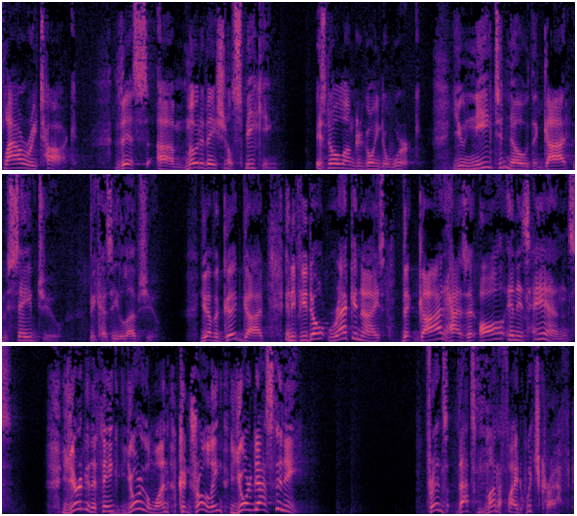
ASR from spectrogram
flowery talk, this um, motivational speaking, is no longer going to work. You need to know the God who saved you because he loves you. You have a good God, and if you don't recognize that God has it all in his hands, you're going to think you're the one controlling your destiny. Friends, that's modified witchcraft.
